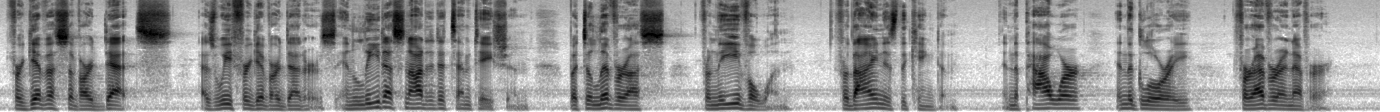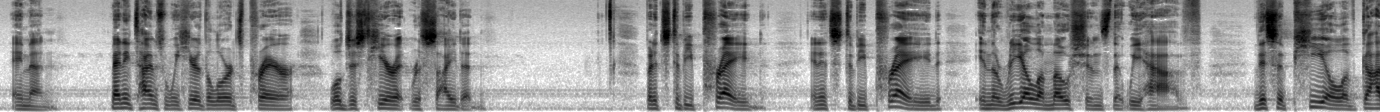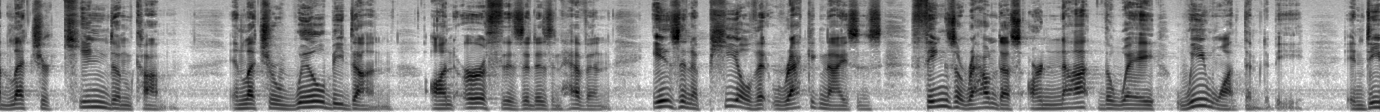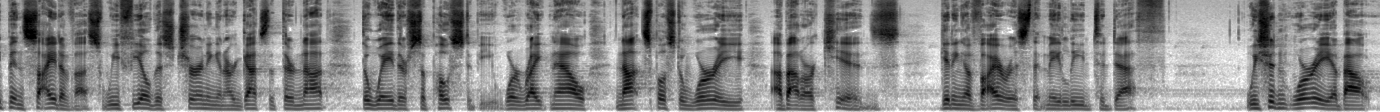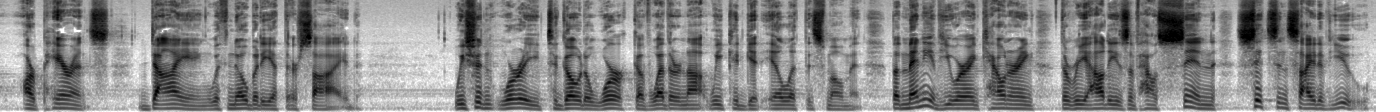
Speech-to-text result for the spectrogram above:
Forgive us of our debts as we forgive our debtors. And lead us not into temptation, but deliver us from the evil one. For thine is the kingdom, and the power, and the glory, forever and ever. Amen. Many times when we hear the Lord's Prayer, we'll just hear it recited. But it's to be prayed, and it's to be prayed in the real emotions that we have this appeal of God, let your kingdom come and let your will be done on earth as it is in heaven, is an appeal that recognizes things around us are not the way we want them to be. And deep inside of us, we feel this churning in our guts that they're not the way they're supposed to be. We're right now not supposed to worry about our kids getting a virus that may lead to death. We shouldn't worry about our parents dying with nobody at their side. We shouldn't worry to go to work of whether or not we could get ill at this moment. But many of you are encountering the realities of how sin sits inside of you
